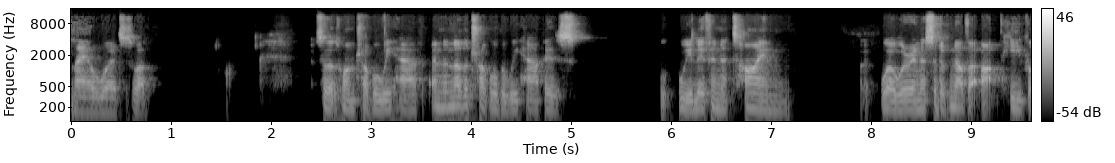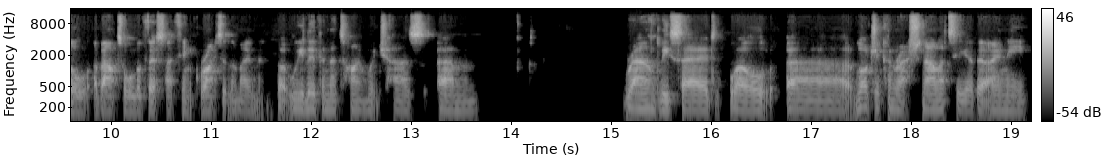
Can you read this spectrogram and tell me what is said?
male words as well. So that's one trouble we have. And another trouble that we have is we live in a time well, we're in a sort of another upheaval about all of this, I think, right at the moment. But we live in a time which has um, roundly said, well, uh, logic and rationality are the only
